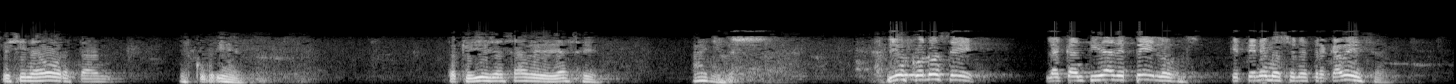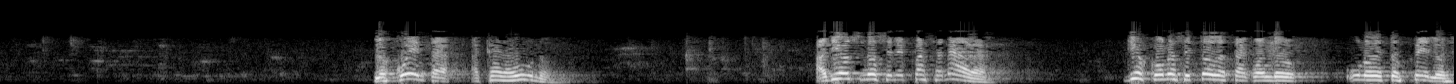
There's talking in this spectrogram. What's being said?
Recién ahora están descubriendo. Lo que Dios ya sabe desde hace años. Dios conoce la cantidad de pelos que tenemos en nuestra cabeza. Los cuenta a cada uno. A Dios no se le pasa nada. Dios conoce todo hasta cuando uno de estos pelos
